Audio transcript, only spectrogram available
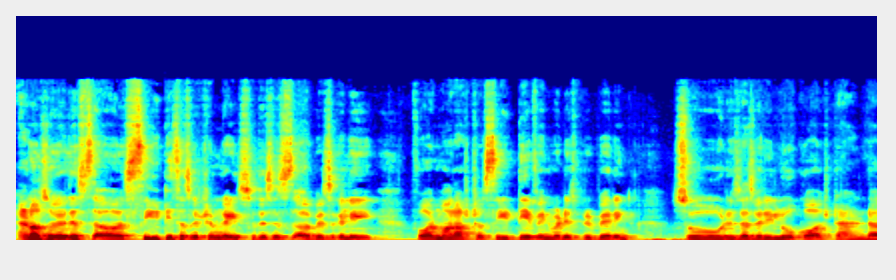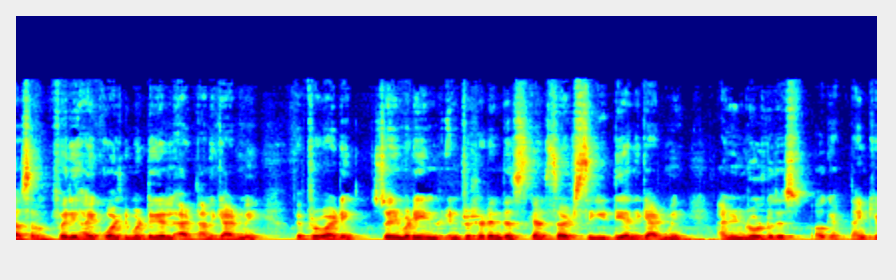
And also we have this uh, CET subscription guys. So this is uh, basically for Maharashtra CET if anybody is preparing so this is very low cost and uh, some very high quality material at Unacademy we're providing. So anybody in, interested in this can search CET Unacademy and enroll to this. Okay thank you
